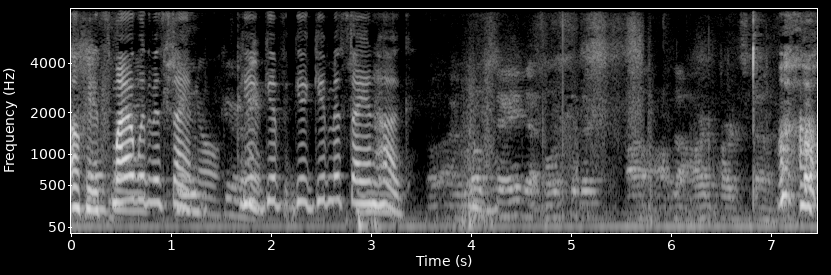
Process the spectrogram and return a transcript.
Okay, smile with Miss Diane. Give give give, give Miss Diane a hug. I will say that most of it, uh, the hard part's done.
